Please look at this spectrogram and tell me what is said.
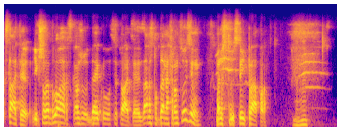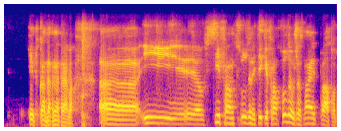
кстати, якщо ви блогер, скажу деяку ситуацію. Зараз попаде на французів, в мене стоїть прапор. Угу. Кіт в кадр не треба. Е, і всі французи, не тільки французи, вже знають прапор.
